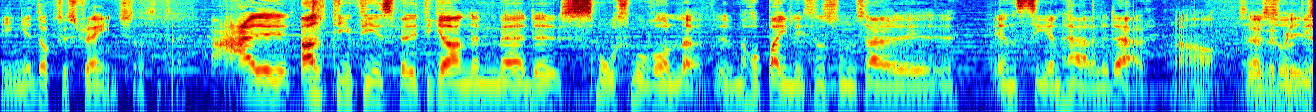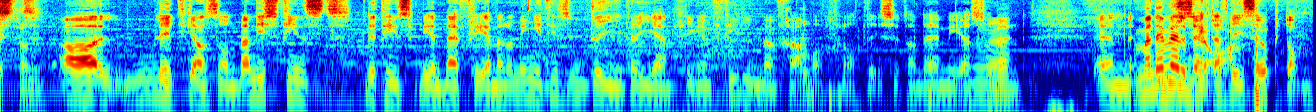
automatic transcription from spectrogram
Inget Doctor Strange och sånt där. Allting finns väl lite grann med eh, små, små roller. De hoppar in liksom som så här eh, en scen här eller där. Jaha, Så, så överblivet visst, från... Ja, lite grann sånt. Men visst finns det finns med, med fler, men de är ingenting som driver egentligen filmen framåt på något vis. Utan det är mer som en, en Men det är väl bra. att visa upp dem.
